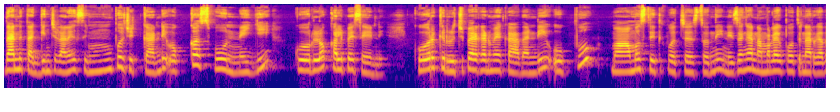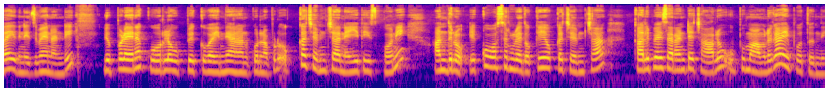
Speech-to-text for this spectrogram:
దాన్ని తగ్గించడానికి సింపుల్ చిట్కా అండి. ఒక్క స్పూన్ నెయ్యి కూరలో కలిపేసేయండి. కూరకి రుచి పెరగడమే కాదండి. ఉప్పు మామూలు స్థితికి వచ్చేస్తుంది. నిజంగా నమ్మలేకపోతున్నారు కదా ఇది నిజమేనండి. ఎప్పుడైనా కూరలో ఉప్పు ఎక్కువైంది అని అనుకున్నప్పుడు ఒక్క చెంచా నెయ్యి తీసుకొని అందులో ఎక్కువ అవసరం లేదు. ఒకే ఒక్క చెంచా కలిపేశారంటే చాలు ఉప్పు మామూలుగా అయిపోతుంది.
